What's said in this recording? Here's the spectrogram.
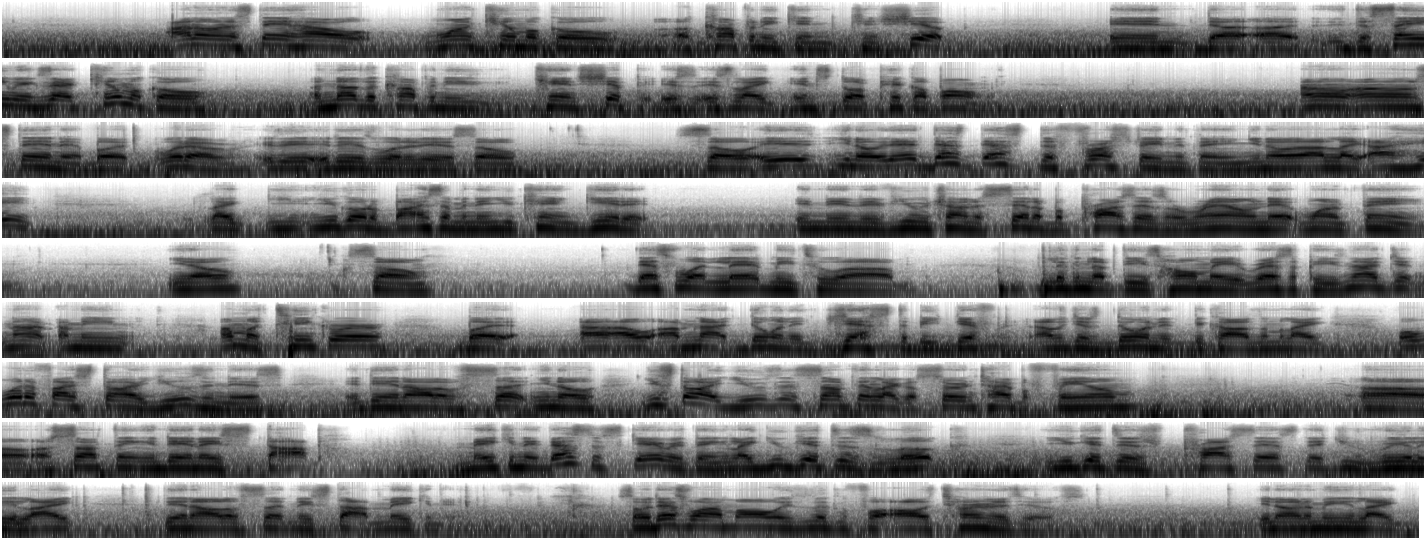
I don't understand how one chemical a company can can ship, and the uh, the same exact chemical, another company can't ship it. It's, it's like in store pickup only. I don't I don't understand that, but whatever. It, it is what it is. So so it you know that, that's that's the frustrating thing. You know I like I hate like you, you go to buy something and you can't get it, and then if you were trying to set up a process around that one thing, you know, so that's what led me to um, looking up these homemade recipes. Not just not. I mean, I'm a tinkerer, but I, am not doing it just to be different. I was just doing it because I'm like, well, what if I start using this and then all of a sudden, you know, you start using something like a certain type of film uh, or something, and then they stop making it. That's the scary thing. Like you get this look, you get this process that you really like, then all of a sudden they stop making it. So that's why I'm always looking for alternatives. You know what I mean? Like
